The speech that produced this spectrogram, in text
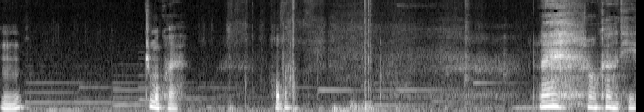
嗯，这么快？好吧。来，让我看看题。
